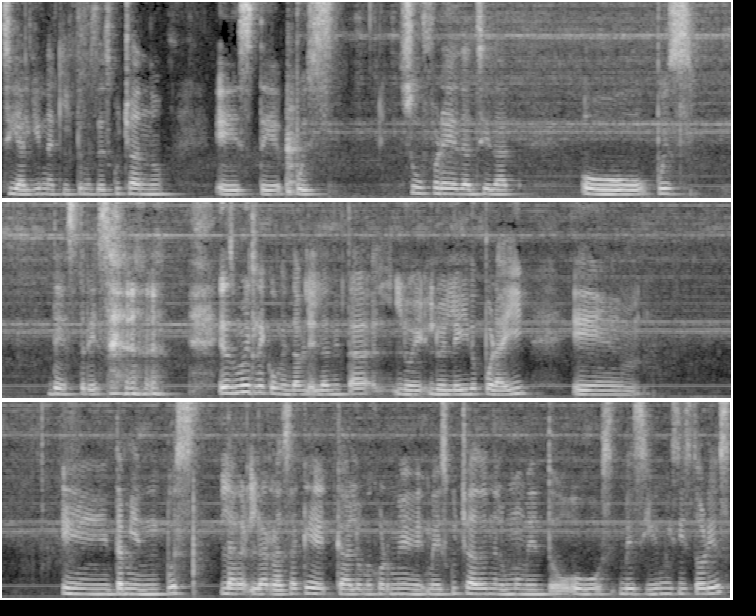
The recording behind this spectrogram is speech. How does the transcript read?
si alguien aquí que me está escuchando, este, pues sufre de ansiedad o pues de estrés, es muy recomendable, la neta lo he, leído por ahí. Em, eh, también pues la, raza que, a lo mejor me, me, he escuchado en algún momento o me siguen mis historias,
